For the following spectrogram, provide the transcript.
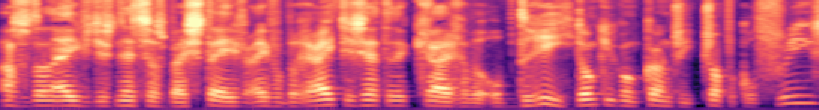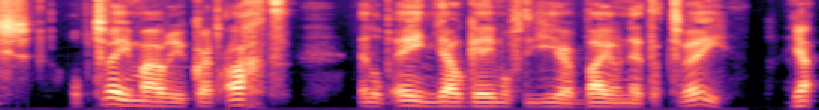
Als we dan eventjes, net zoals bij Steve, even op een rijtje zetten... dan krijgen we op 3 Donkey Kong Country Tropical Freeze... op 2 Mario Kart 8... en op 1 jouw Game of the Year Bayonetta 2. Ja.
